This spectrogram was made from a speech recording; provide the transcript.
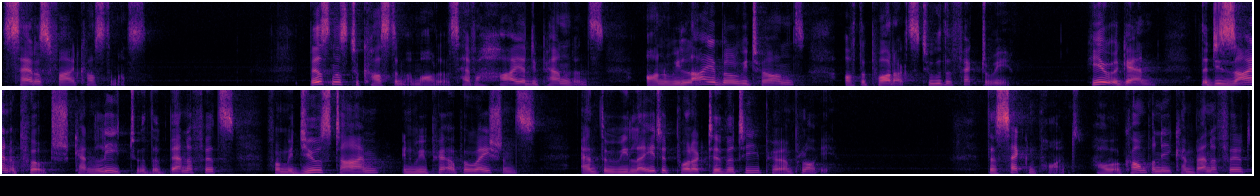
satisfied customers. Business-to-customer models have a higher dependence on reliable returns of the products to the factory. Here again, the design approach can lead to the benefits from reduced time in repair operations and the related productivity per employee. The second point, how a company can benefit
